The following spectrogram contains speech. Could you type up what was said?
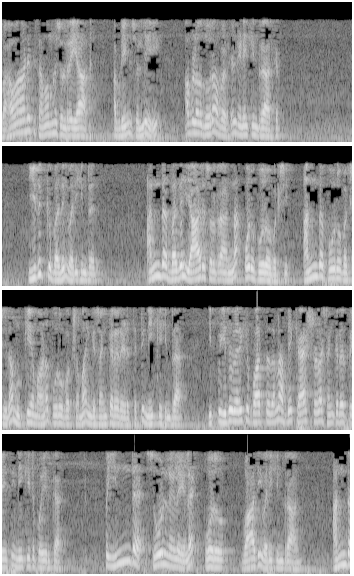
பகவானுக்கு சமம்னு சொல்றியா? அப்படின்னு சொல்லி அவ்வளவு தூரம் அவர்கள் நினைக்கின்றார்கள். இதுக்கு பதில் வருகின்றது. அந்த பதில் யாரு சொல்றான்னா ஒரு பூர்வபக்ஷி. அந்த பூர்வபக்ஷி தான் முக்கியமான பூர்வபக்ஷமா இங்க சங்கரர் எடுத்துட்டு நீக்குகின்றார். இப்ப இது வரைக்கும் பார்த்ததெல்லாம் அப்படியே கேஷுவலா சங்கரர் பேசி நீக்கிட்டு போயிருக்கார். இப்ப இந்த சூழ்நிலையில ஒரு வாதி வருகின்றான். அந்த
